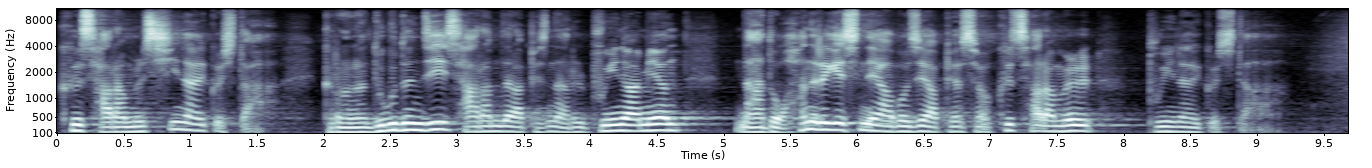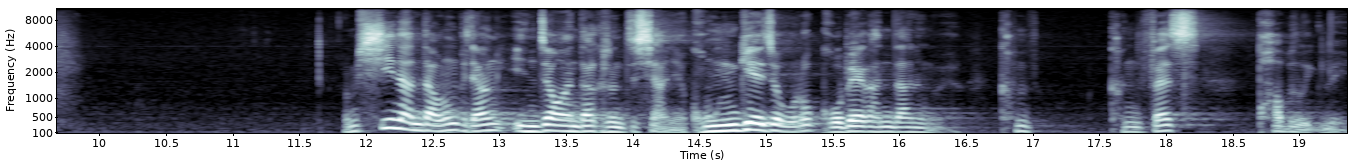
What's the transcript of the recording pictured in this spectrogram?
그 사람을 시인할 것이다. 그러나 누구든지 사람들 앞에서 나를 부인하면 나도 하늘에 계신 내 아버지 앞에서 그 사람을 부인할 것이다. 그럼 시인한다고는 그냥 인정한다 그런 뜻이 아니에요. 공개적으로 고백한다는 거예요. Confess publicly.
